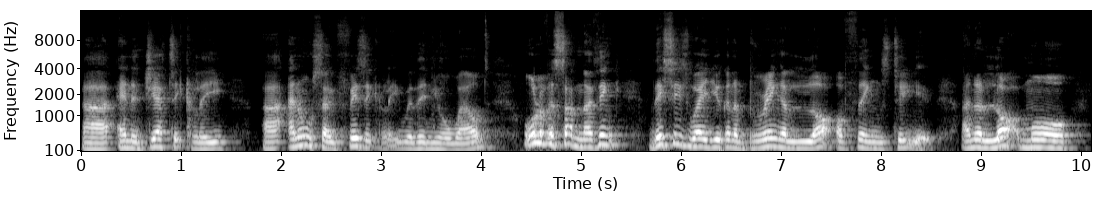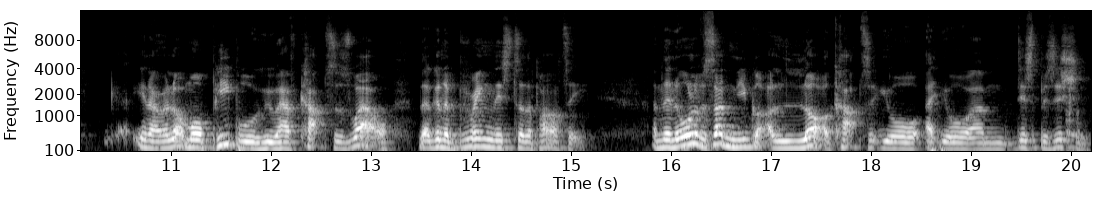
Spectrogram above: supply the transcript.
uh, energetically, uh, and also physically within your world, all of a sudden, I think this is where you're going to bring a lot of things to you and a lot more you know, a lot more people who have cups as well that are going to bring this to the party. And then all of a sudden, you've got a lot of cups at your at your um, disposition,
